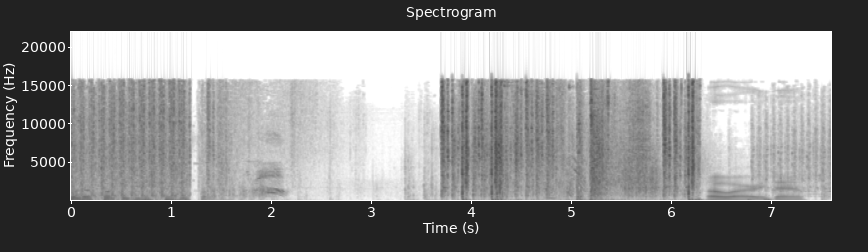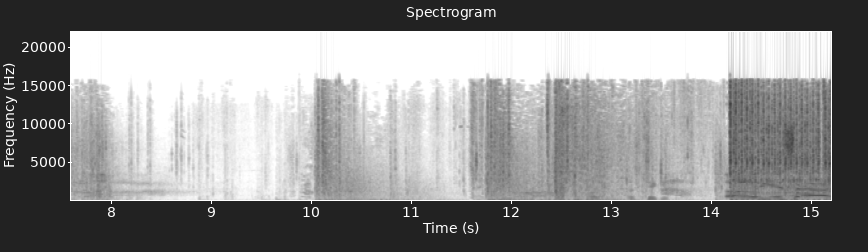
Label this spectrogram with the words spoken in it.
Where the fuck is he shooting from? Oh, alright, damn. Oh, let's kick it. Oh, he inside!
